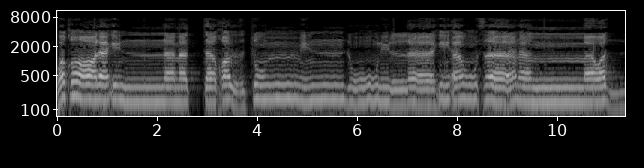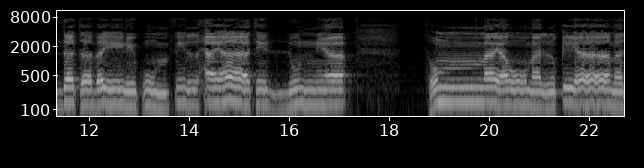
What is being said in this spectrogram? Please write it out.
وقال إنما اتخذتم من دون الله أوثانا مودة بينكم في الحياة الدنيا ثم يوم القيامة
